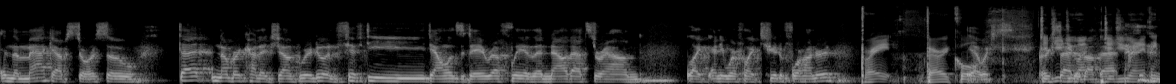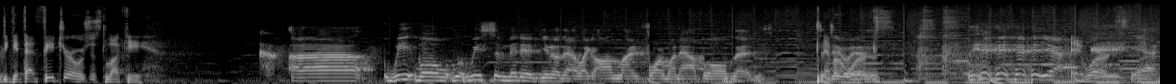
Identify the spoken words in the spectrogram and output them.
in the Mac App Store, so that number kind of jumped. We were doing 50 downloads a day roughly, and then now that's around like anywhere from like two to 400. Great, very cool. Yeah, which did you do about did you do anything to get that feature, or was just lucky? Uh, we well we submitted you know that like online form on Apple that to Never do it. works. yeah, It works. yeah.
